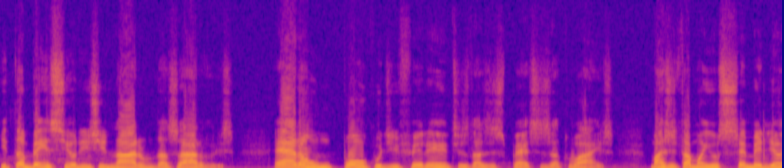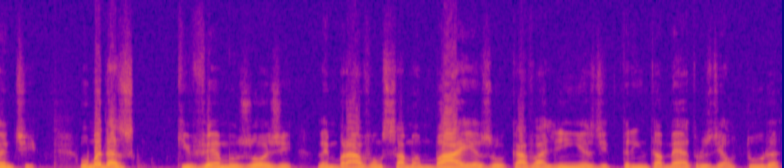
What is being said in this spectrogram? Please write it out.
e também se originaram das árvores. Eram um pouco diferentes das espécies atuais, mas de tamanho semelhante. Uma das que vemos hoje lembravam samambaias ou cavalinhas de 30 metros de altura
